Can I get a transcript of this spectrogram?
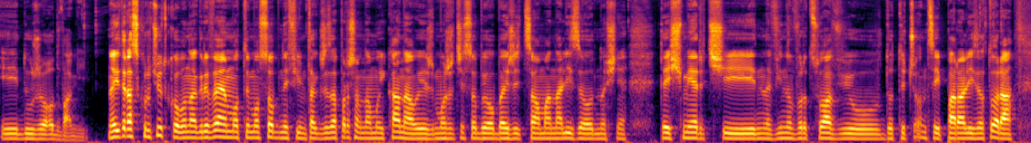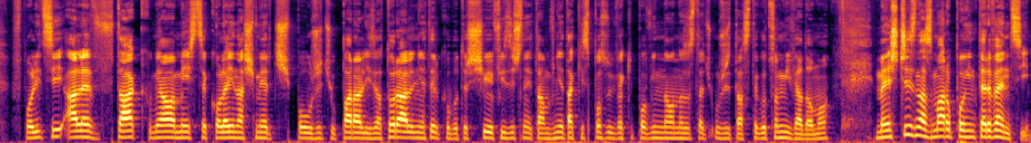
i dużo odwagi. No i teraz króciutko, bo nagrywałem o tym osobny film, także zapraszam na mój kanał, jeżeli możecie sobie obejrzeć całą analizę odnośnie tej śmierci w Inowrocławiu dotyczącej paralizatora w policji, ale w tak miała miejsce kolejna śmierć po użyciu paralizatora, ale nie tylko, bo też siły fizycznej tam w nie taki sposób, w jaki powinna ona zostać użyta, z tego co mi wiadomo. Mężczyzna zmarł po interwencji,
